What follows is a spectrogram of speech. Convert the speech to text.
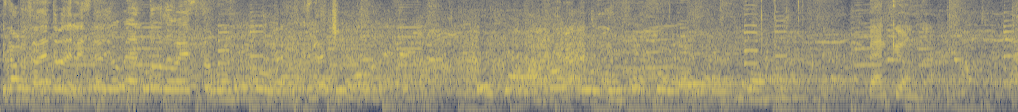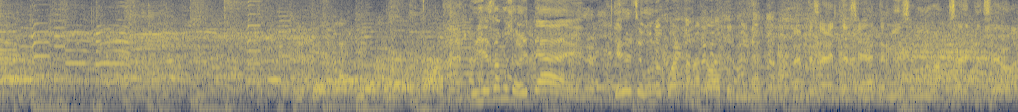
Estamos adentro del estadio, vean todo esto. Está chido. Vean qué onda. Pues ya estamos ahorita, en- ya es el segundo cuarto, ¿no? Acaba de terminar. Va a empezar el tercero, ya terminó el segundo, va a empezar el tercero.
